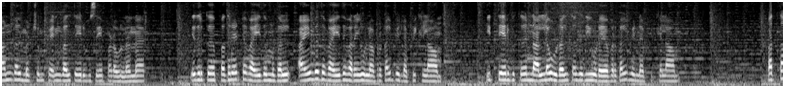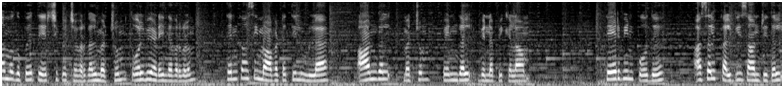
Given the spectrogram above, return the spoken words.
ஆண்கள் மற்றும் பெண்கள் தேர்வு செய்யப்பட உள்ளனர். இதற்கு பதினெட்டு வயது முதல் ஐம்பது வயது வரை உள்ளவர்கள் விண்ணப்பிக்கலாம். இத்தேர்வுக்கு நல்ல உடல் தகுதியுடையவர்கள் விண்ணப்பிக்கலாம். பத்தாம் வகுப்பு தேர்ச்சி பெற்றவர்கள் மற்றும் தோல்வியடைந்தவர்களும் தென்காசி மாவட்டத்தில் உள்ள ஆண்கள் மற்றும் பெண்கள் விண்ணப்பிக்கலாம். தேர்வின் போது அசல் கல்வி சான்றிதழ்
